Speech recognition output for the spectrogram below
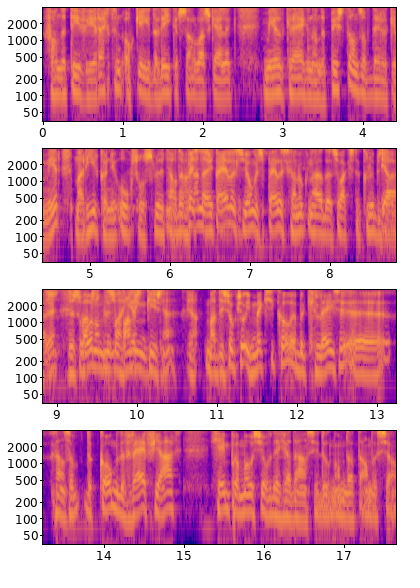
van de tv-rechten. Oké, de Lakers zal waarschijnlijk meer krijgen dan de Pistons of dergelijke meer. Maar hier kun je ook zo'n sleutel Ja, de beste uitwerken. spelers, jonge spelers, gaan ook naar de zwakste clubs Ja, daar. dus de zwakste Gewoon om de spanning kiezen. Ja. Ja. Maar het is ook zo, in Mexico heb ik gelezen, eh, gaan ze de komende vijf jaar geen promotie of degradatie doen. Omdat het anders ja,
